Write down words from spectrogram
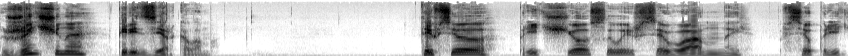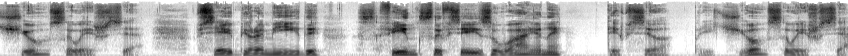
Женщина перед зеркалом. Ты все причесываешься в ванной, все причесываешься. Все пирамиды, сфинксы все изваяны, ты все причесываешься.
